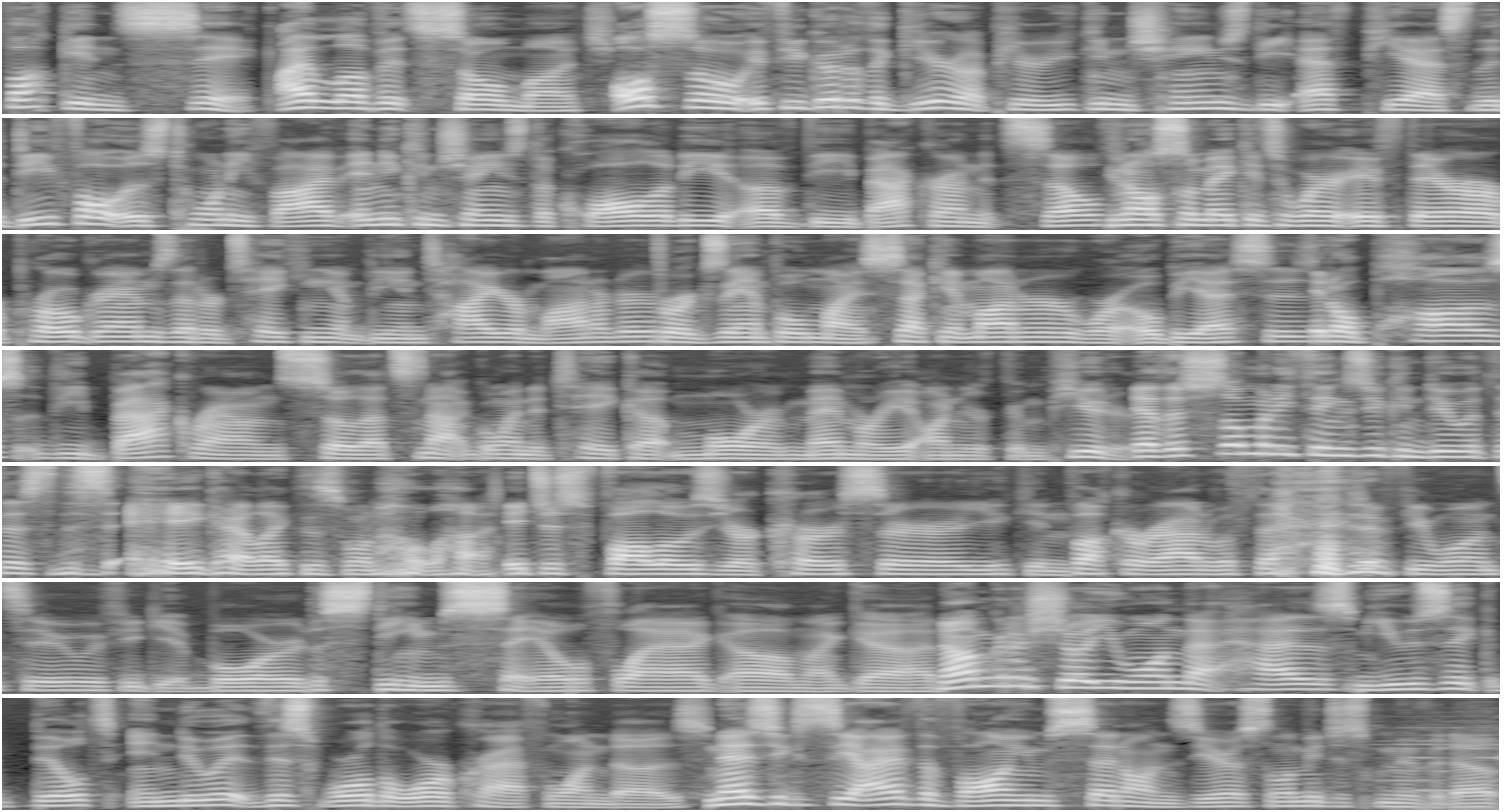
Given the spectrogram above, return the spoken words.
fucking sick. I love it so much. Also, if you go to the gear up here, you can change the FPS. The default is 25, and you can change the quality of the background itself. You can also make it to where if there are programs that are taking up the entire monitor, for example, my second monitor where OBS is, it'll pause the background so that's not going to take up more memory on your computer. Yeah, there's so many things you can can do with this. This egg, I like this one a lot. It just follows your cursor. You can fuck around with that if you want to, if you get bored. The Steam sale flag. Oh my god. Now I'm to show you one that has music built into it. This World of Warcraft one does. And as you can see, I have the volume set on zero, so let me just move it up.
